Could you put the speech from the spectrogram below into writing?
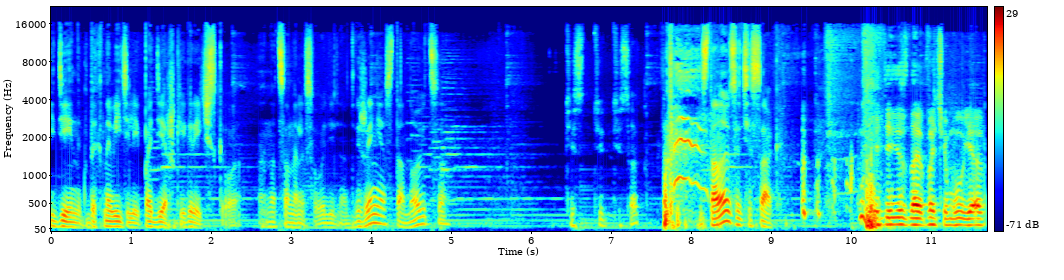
идейных вдохновителей поддержки греческого национально-освободительного движения становится, Тесак? становится Тесак. Я не знаю, почему я...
